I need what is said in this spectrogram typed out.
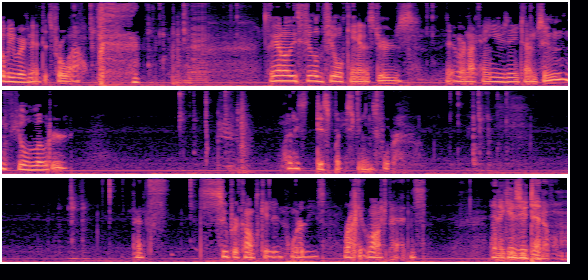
we'll be working at this for a while. so I got all these filled fuel canisters that we're not going to use anytime soon. Fuel loader. What are these display screens for? That's super complicated. What are these? Rocket launch pads. And it gives you 10 of them.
